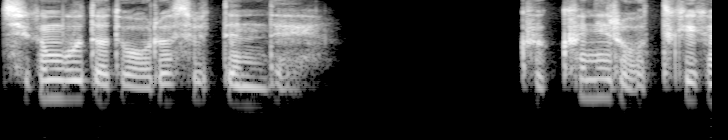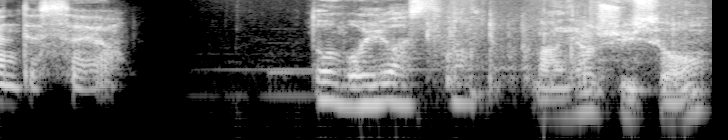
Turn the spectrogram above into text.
지금보다도 어렸을 땐데 그 큰일을 어떻게 견뎠어요? 너무 멀리 왔어. 많이 할 수 있어.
